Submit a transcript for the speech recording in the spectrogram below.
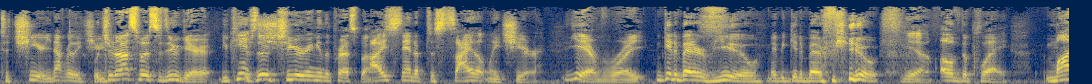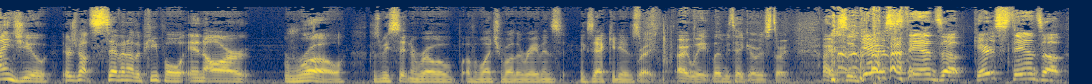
to cheer. You're not really cheering. Which you're not supposed to do, Garrett. You can't There's no ch- cheering in the press box. I stand up to silently cheer. yeah, right. get a better view, maybe get a better view Yeah. of the play. Mind you, there's about seven other people in our row because we sit in a row of a bunch of other Ravens executives. Right. All right, wait, let me take over the story. All right, so Garrett stands up. Garrett stands up,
